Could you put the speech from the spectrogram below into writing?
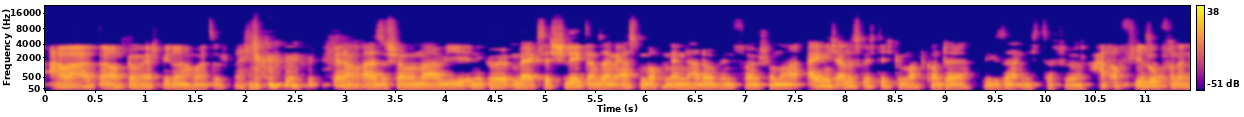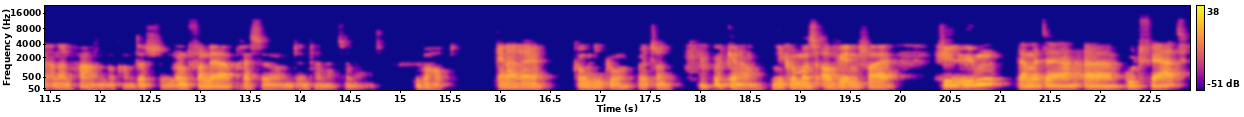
Aber darauf kommen wir später nochmal zu sprechen. genau, also schauen wir mal, wie Nico Hülkenberg sich schlägt. An seinem ersten Wochenende hat er auf jeden Fall schon mal eigentlich alles richtig gemacht, konnte er, wie gesagt, nichts dafür. Hat auch viel Lob von den anderen Fahrern bekommen. Das stimmt. Und von der Presse und international. Überhaupt. Generell, go Nico, wird schon. genau. Nico muss auf jeden Fall viel üben, damit er äh, gut fährt.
